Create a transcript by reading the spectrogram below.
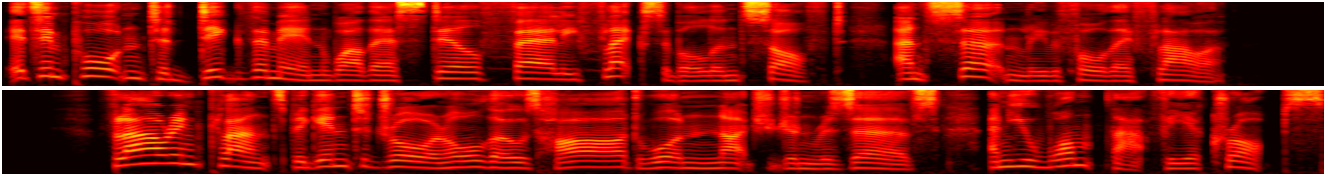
It's important to dig them in while they're still fairly flexible and soft, and certainly before they flower. Flowering plants begin to draw on all those hard won nitrogen reserves, and you want that for your crops.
